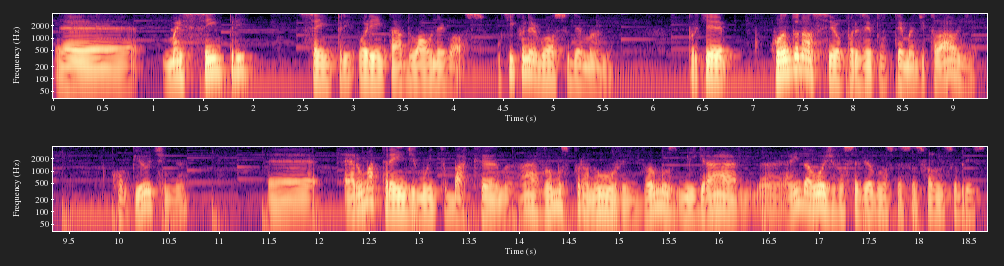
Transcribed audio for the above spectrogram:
é, mas sempre, sempre orientado ao negócio. O que, que o negócio demanda? Porque quando nasceu, por exemplo, o tema de cloud, computing, né? É, era uma trend muito bacana. Ah, vamos para a nuvem, vamos migrar. Né? Ainda hoje você vê algumas pessoas falando sobre isso.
